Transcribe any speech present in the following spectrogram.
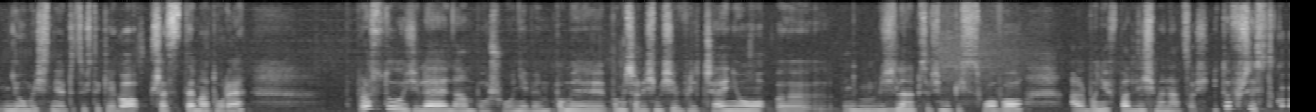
nieumyślnie czy coś takiego przez tę maturę. Po prostu źle nam poszło, nie wiem, pomy, pomieszaliśmy się w liczeniu, yy, źle napisaliśmy jakieś słowo albo nie wpadliśmy na coś. I to wszystko.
